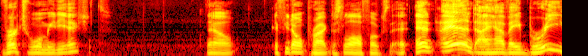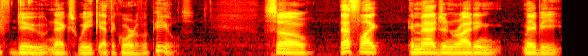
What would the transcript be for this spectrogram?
virtual mediations. Now, if you don't practice law, folks, and and I have a brief due next week at the Court of Appeals. So that's like imagine writing maybe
